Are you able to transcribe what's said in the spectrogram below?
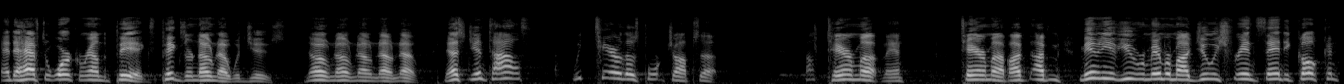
and to have to work around the pigs. Pigs are no no with Jews. No, no, no, no, no. Now, us Gentiles, we tear those pork chops up. I'll tear them up, man. Tear them up. I, I, many of you remember my Jewish friend Sandy Culkin.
